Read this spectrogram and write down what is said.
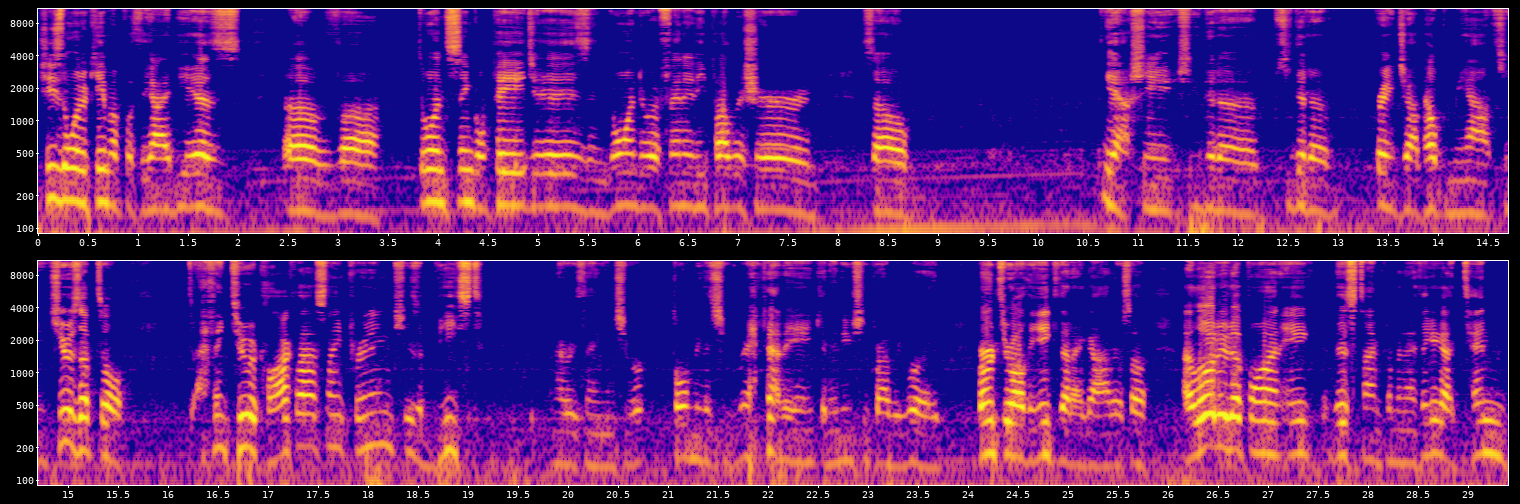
she's the one who came up with the ideas of uh, doing single pages and going to Affinity Publisher, and so yeah, she she did a she did a great job helping me out. She she was up till I think two o'clock last night printing. She's a beast and everything. And she told me that she ran out of ink, and I knew she probably would. burn through all the ink that I got her. So I loaded up on ink this time coming. I think I got ten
